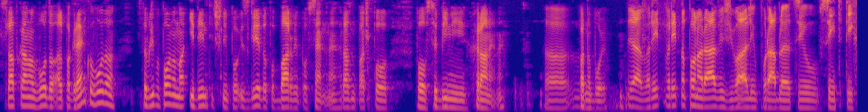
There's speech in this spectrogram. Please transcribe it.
sladkano vodo ali pa grenko vodo, sta bili popolnoma identični po izgledu, po barvi, po vsem, ne. razen pač po, po vsebini hrane, ne. uh, pa na boju. ja, verjet, verjetno po naravi živali uporabljajo cel set teh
